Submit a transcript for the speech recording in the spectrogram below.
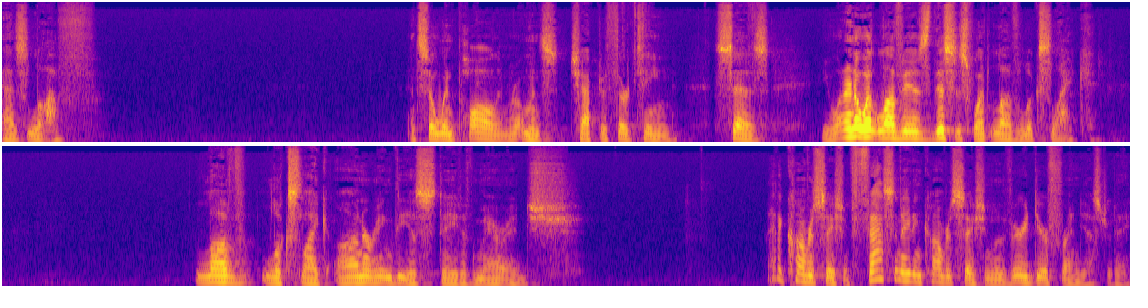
as love. And so when Paul in Romans chapter 13 says, You want to know what love is? This is what love looks like. Love looks like honoring the estate of marriage. I had a conversation, fascinating conversation with a very dear friend yesterday.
